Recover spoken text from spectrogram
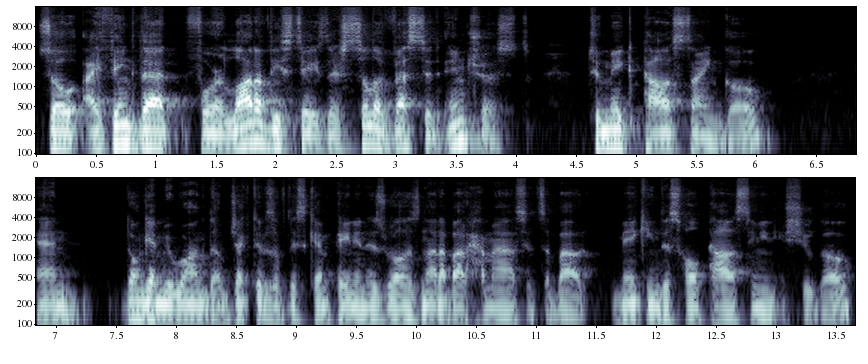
So I think that for a lot of these states, there's still a vested interest to make Palestine go. And don't get me wrong, the objectives of this campaign in Israel is not about Hamas, it's about making this whole Palestinian issue go.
